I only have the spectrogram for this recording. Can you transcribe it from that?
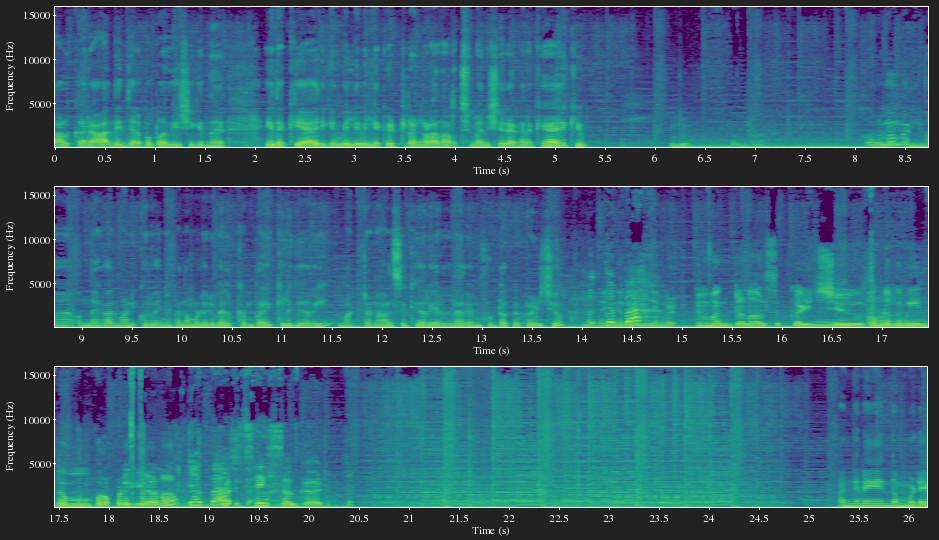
ആൾക്കാർ ആദ്യം ചിലപ്പോൾ പ്രതീക്ഷിക്കുന്ന ഇതൊക്കെ ആയിരിക്കും. വലിയ വലിയ കെട്ടിടങ്ങളെ നിറച്ച് മനുഷ്യർ അങ്ങനെയൊക്കെ ആയിരിക്കും. ഒന്ന് ഒന്നേകാൽ മണിക്കൂർ കഴിഞ്ഞപ്പോൾ നമ്മളൊരു വെൽക്കം ബ്രേക്കിൽ കയറി മക്ഡൊണാൾഡ്സ് കയറി എല്ലാവരും ഫുഡൊക്കെ കഴിച്ചു. ഞങ്ങൾ മക്ഡൊണാൾഡ്സ് കഴിച്ചു. അവിടെ നിന്ന് വീണ്ടും പുറപ്പെടുകയാണ്. അങ്ങനെ നമ്മുടെ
